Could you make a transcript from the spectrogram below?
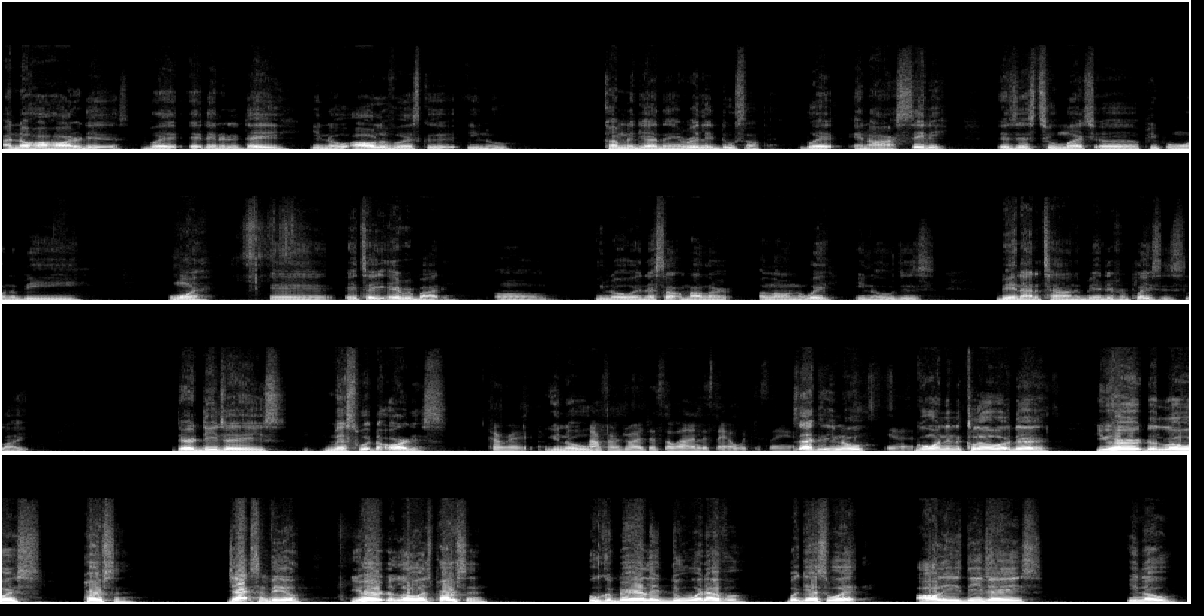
I know how hard it is, but at the end of the day, you know, all of us could, you know, come together and really do something. But in our city, it's just too much. Uh, people want to be one, and it take everybody. Um, you know, and that's something I learned along the way. You know, just being out of town and being different places. Like their DJs mess with the artists. Correct. You know, I'm from Georgia, so I understand what you're saying. exactly. You know, Yeah. going in the club up there, you heard the lowest person, Jacksonville. You heard the lowest person who could barely do whatever. But guess what? All these DJs, you know,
